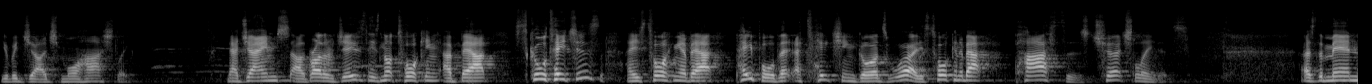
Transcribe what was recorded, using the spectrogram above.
you'll be judged more harshly. Now, James, uh, the brother of Jesus, he's not talking about school teachers, he's talking about people that are teaching God's word. He's talking about pastors, church leaders as the men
